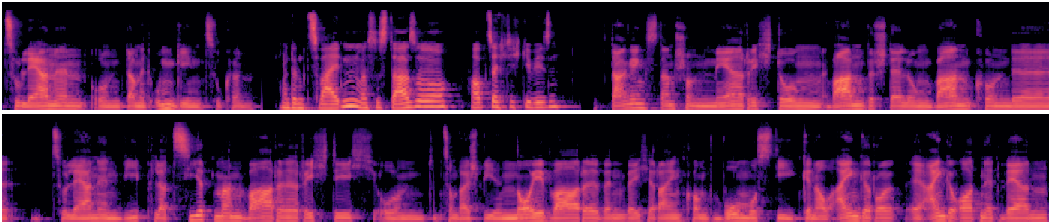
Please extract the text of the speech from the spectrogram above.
zu lernen und damit umgehen zu können. Und im zweiten, was ist da so hauptsächlich gewesen? Da ging es dann schon mehr Richtung Warenbestellung, Warenkunde, zu lernen, wie platziert man Ware richtig und zum Beispiel Neuware, wenn welche reinkommt, wo muss die genau äh, eingeordnet werden.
